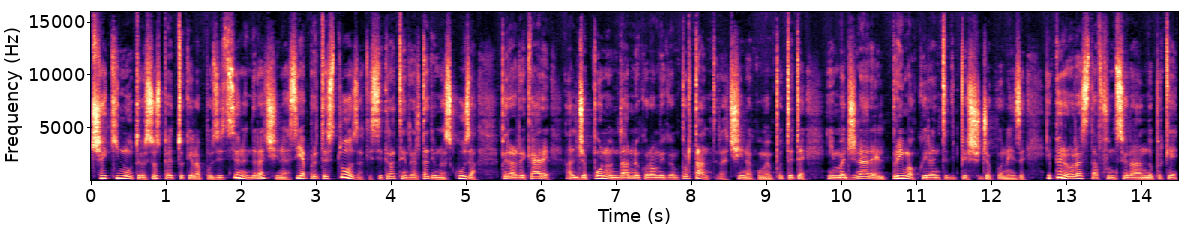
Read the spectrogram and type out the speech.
c'è chi nutre il sospetto che la posizione della Cina sia pretestuosa, che si tratti in realtà di una scusa per arrecare al Giappone un danno economico importante. La Cina, come potete immaginare, è il primo acquirente di pesce giapponese e per ora sta funzionando perché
